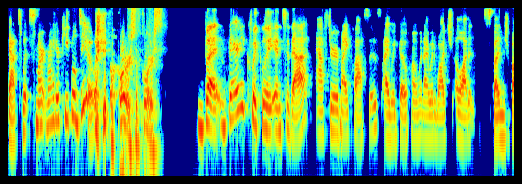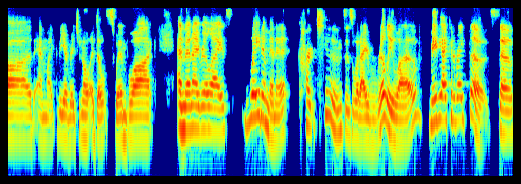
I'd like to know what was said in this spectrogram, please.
that's what smart writer people do. of course, of course but very quickly into that after my classes i would go home and i would watch a lot of spongebob and like the original adult swim block. And then i realized wait a minute cartoons is what i really love. Maybe i could write those. So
